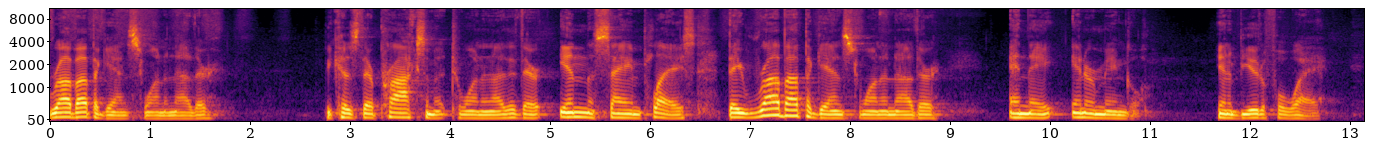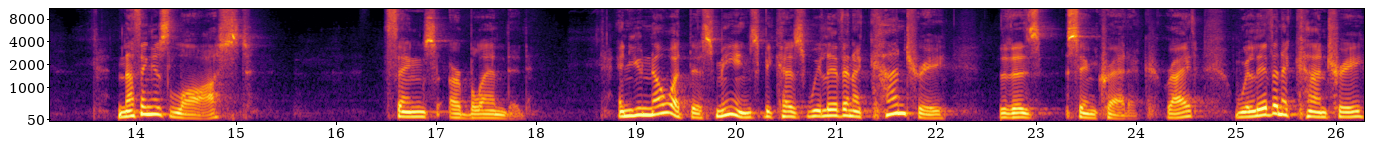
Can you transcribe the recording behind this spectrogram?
rub up against one another because they're proximate to one another, they're in the same place. They rub up against one another and they intermingle in a beautiful way. Nothing is lost, things are blended. And you know what this means because we live in a country that is syncretic, right? We live in a country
